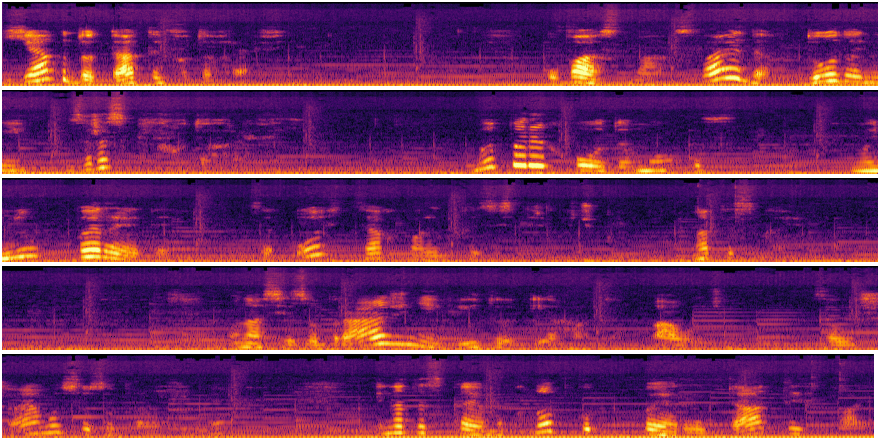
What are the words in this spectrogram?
Як додати фотографії? У вас на слайдах додані зразки фотографій. Ми переходимо у меню передані. Це ось ця хмаринка зі стрілочкою. Натискаємо. У нас є зображення, відео і аудіо. Залишаємося зображення і натискаємо кнопку Передати файл.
